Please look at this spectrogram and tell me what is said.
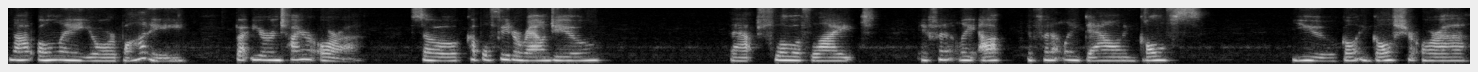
not only your body, but your entire aura. So a couple feet around you, that flow of light infinitely up, infinitely down, engulfs you, engulfs your aura,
